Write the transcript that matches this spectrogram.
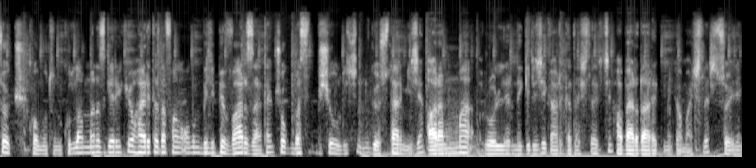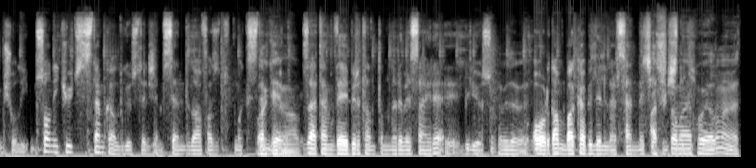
sök komutunu kullanmanız gerekiyor. Haritada falan onun blipi var zaten. Çok basit bir şey olduğu için bunu göstermeyeceğim. Aranma rollerine girecek arkadaşlar için haberdar etmek amaçlı söylemiş olayım. Son 2-3 sistem kaldı göstereceğim. Seni de daha fazla tutmak istemiyorum. Bakayım abi. Zaten V1 tanıtımları vesaire e, biliyorsun. Tabii tabii. Oradan bakabilirler. Sen de çekmiştik. Açıklamaya koyalım evet.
